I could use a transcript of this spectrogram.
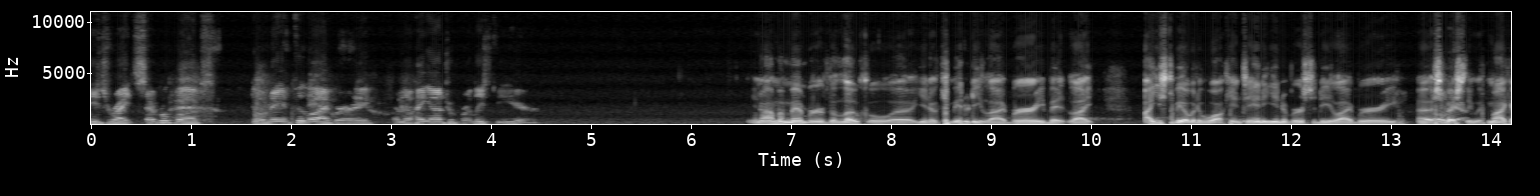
needs to write several books, donate them to the library, and they'll hang on to them for at least a year. you know, I'm a member of the local, uh, you know, community library, but like, I used to be able to walk into any university library, uh, especially with my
